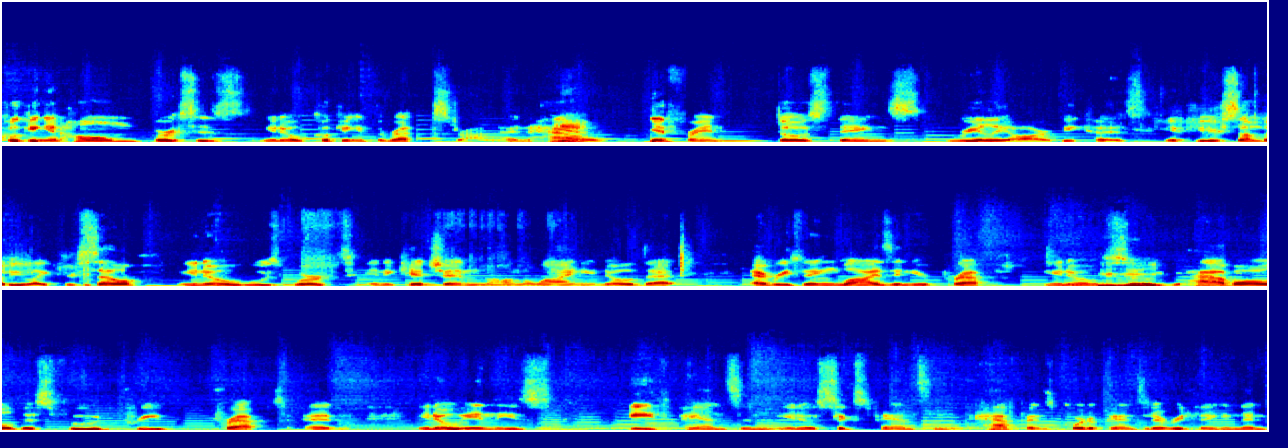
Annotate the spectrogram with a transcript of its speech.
cooking at home versus, you know, cooking at the restaurant and how Yeah. different those things really are. Because if you're somebody like yourself, you know, who's worked in a kitchen on the line, you know that everything lies in your prep, you know, so Mhm. you have all this food pre prepped and, you know, in these eighth pans and you know six pans and half pans quarter pans and everything. And then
